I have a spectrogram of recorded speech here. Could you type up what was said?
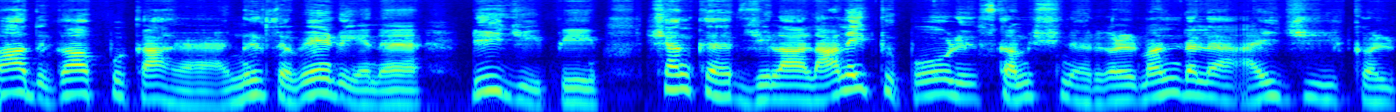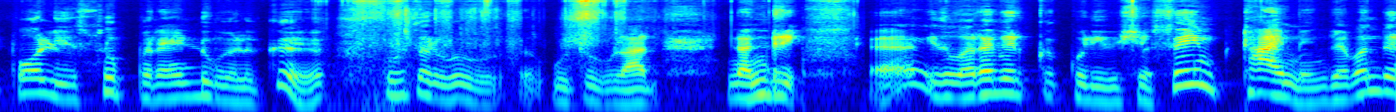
பாதுகாப்புக்காக நிறுத்த வேண்டும் என டிஜிபி சங்கர் ஜிலால் அனைத்து போலீஸ் கமிஷனர்கள் மண்டல ஐஜிக்கள் போலீஸ் சூப்பரண்டுகளுக்கு உத்தரவு விட்டுள்ளார். நன்றி. இது வரவேற்கக்கூடிய விஷயம். சேம் டைம் இங்கே வந்து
